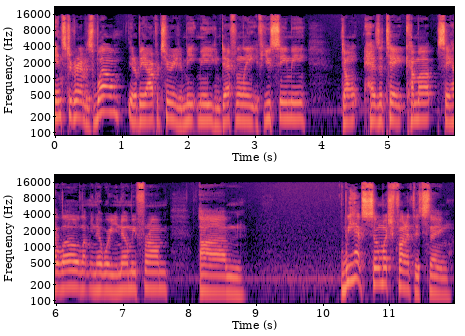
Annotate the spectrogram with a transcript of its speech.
Instagram as well. It'll be an opportunity to meet me. You can definitely, if you see me, don't hesitate. Come up, say hello, let me know where you know me from. Um, we have so much fun at this thing.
